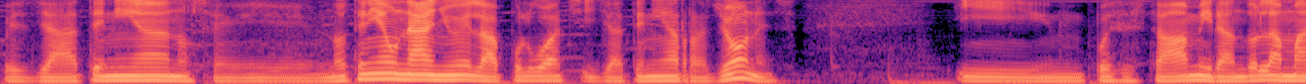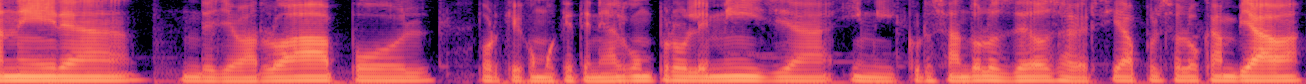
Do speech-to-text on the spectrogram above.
pues ya tenía, no sé, no tenía un año el Apple Watch y ya tenía rayones y pues estaba mirando la manera de llevarlo a Apple porque como que tenía algún problemilla y me cruzando los dedos a ver si Apple solo cambiaba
